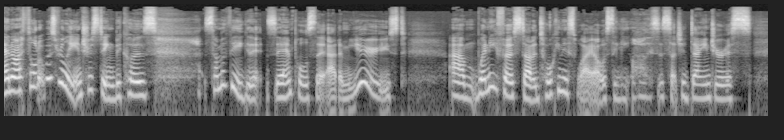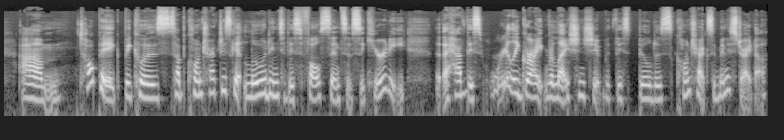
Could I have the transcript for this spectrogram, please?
And I thought it was really interesting because some of the examples that Adam used, um, when he first started talking this way, I was thinking, oh, this is such a dangerous um, topic because subcontractors get lured into this false sense of security that they have this really great relationship with this builder's contracts administrator.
